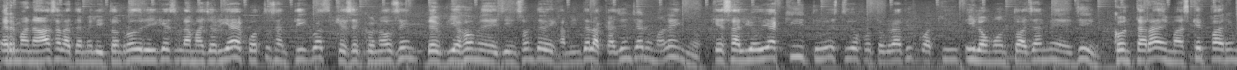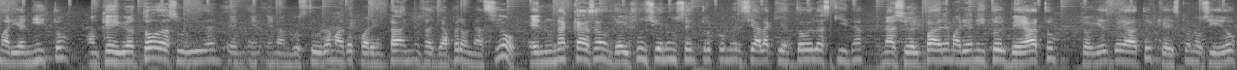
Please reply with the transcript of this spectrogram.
hermanadas a las de Melitón Rodríguez. La mayoría de fotos antiguas que se conocen del viejo Medellín son de Benjamín de la Calle en Yarumaleño, que salió de aquí, tuvo estudio fotográfico aquí y lo montó allá en Medellín. Contar además que el padre Marianito, aunque vivió toda su vida en, en, en Angostura, más de 40 años allá, pero nació en una casa donde hoy funciona un centro comercial aquí en toda la esquina, nació el padre Marianito, el Beato que hoy es beato y que es conocido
